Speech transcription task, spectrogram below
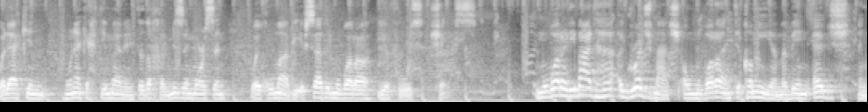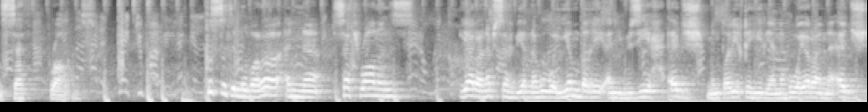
ولكن هناك احتمال أن يتدخل ميز and مورسون ويقوما بإفساد المباراة ليفوز شيمس. المباراة اللي بعدها grudge match أو مباراة انتقامية ما بين إدج وسيث رولينز. قصة المباراة أن سيث رولينز يرى نفسه بأنه هو ينبغي أن يزيح أدج من طريقه لأنه هو يرى أن أدج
